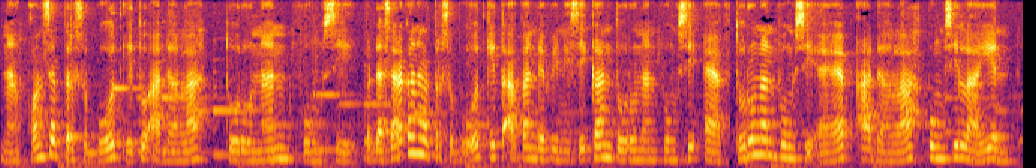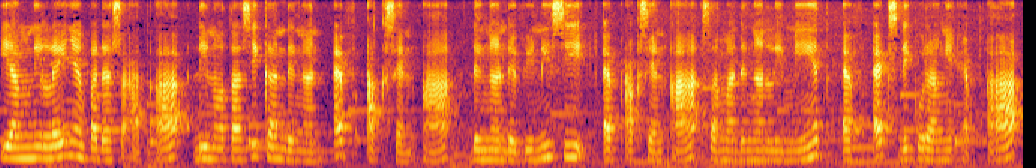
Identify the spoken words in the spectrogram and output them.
Nah, konsep tersebut itu adalah turunan fungsi. Berdasarkan hal tersebut, kita akan definisikan turunan fungsi f. Turunan fungsi f adalah fungsi lain yang nilainya pada saat a dinotasikan dengan f aksen a dengan definisi f aksen a sama dengan limit fx dikurangi fa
